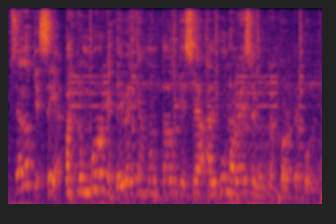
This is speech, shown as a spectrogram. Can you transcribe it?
sea lo que sea. Hasta un burro que te ve que has montado aunque sea alguna vez en un transporte público.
